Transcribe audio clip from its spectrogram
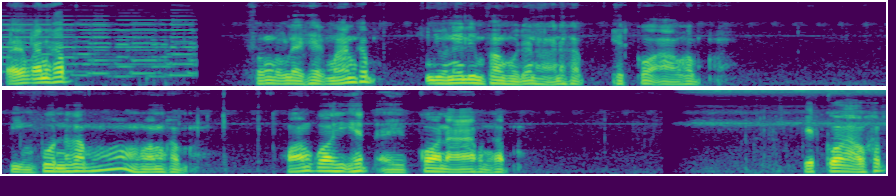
ไปน้ำกันครับสองดอกแรกแหกหมานครับ อยู่ในริมฟังหัวเดือนหานะครับเห็ดกออ่าวครับปิ่งป่นนะครับหอมหอมครับหอมกว่าเห็ดไอ้กอหนาผมครับเห็ดกออ่าวครับ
